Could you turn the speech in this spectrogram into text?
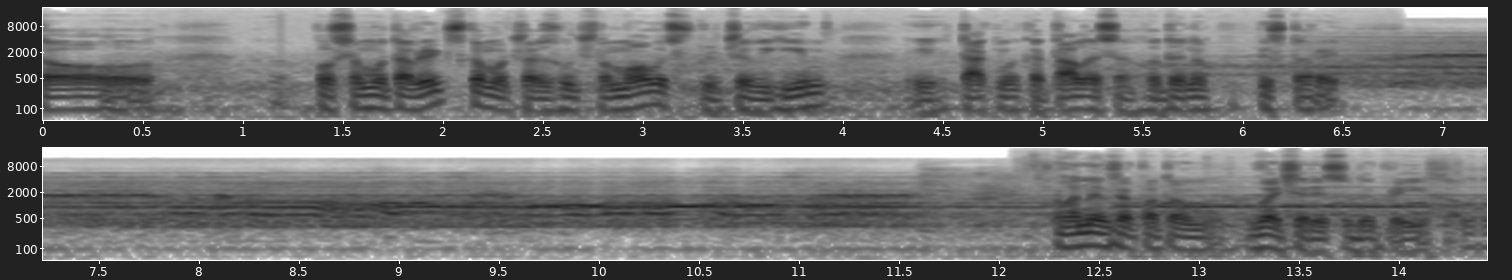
то по всьому Таврическому через гучномовець включив гімн, і так ми каталися години півтори. Вони вже потім ввечері сюди приїхали.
